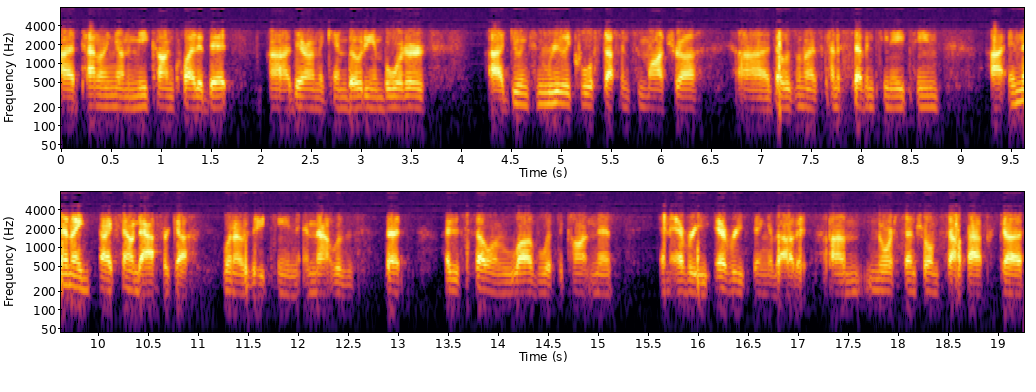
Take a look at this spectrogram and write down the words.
uh, paddling on the Mekong quite a bit, uh, there on the Cambodian border, uh, doing some really cool stuff in Sumatra. Uh, that was when I was kind of 17, 18. Uh, and then I, I found Africa when I was 18, and that was that I just fell in love with the continent and every everything about it. Um, North Central and South Africa,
